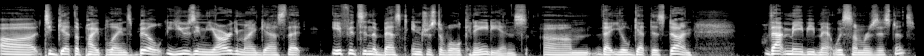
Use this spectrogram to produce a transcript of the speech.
uh, to get the pipelines built, using the argument, I guess, that if it's in the best interest of all Canadians, um, that you'll get this done. That may be met with some resistance.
